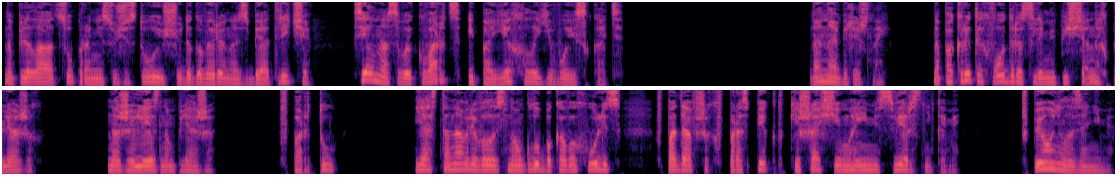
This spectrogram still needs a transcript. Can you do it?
наплела отцу про несуществующую договоренность с Беатриче, села на свой кварц и поехала его искать. На набережной, на покрытых водорослями песчаных пляжах, на железном пляже, в порту. Я останавливалась на углу боковых улиц, впадавших в проспект, кишащий моими сверстниками. Шпионила за ними.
